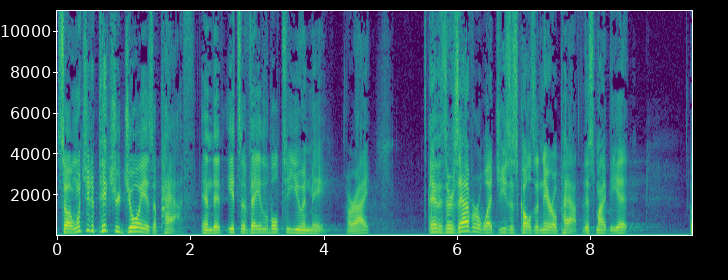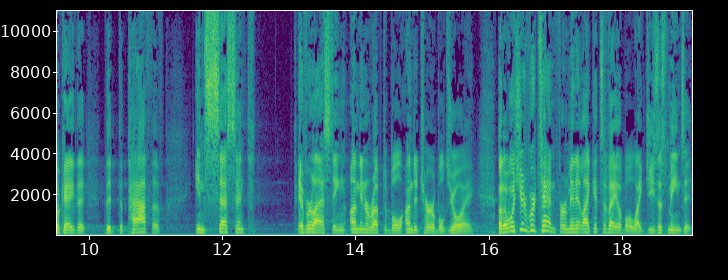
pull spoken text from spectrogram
So I want you to picture joy as a path and that it's available to you and me, all right? And if there's ever what Jesus calls a narrow path, this might be it. Okay, the, the, the path of incessant, everlasting, uninterruptible, undeterrable joy. But I want you to pretend for a minute like it's available, like Jesus means it.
